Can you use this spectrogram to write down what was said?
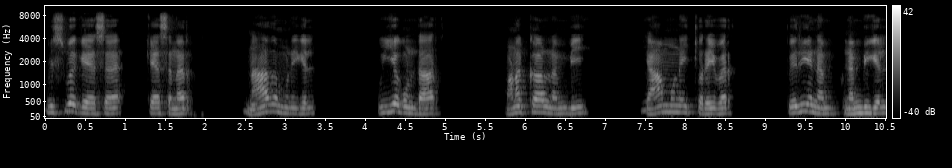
விஸ்வகேச கேசனர் நாதமுனிகள் உய்யகுண்டார். மணக்கால் நம்பி யாமுனை துறைவர் பெரிய நம் நம்பிகள்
